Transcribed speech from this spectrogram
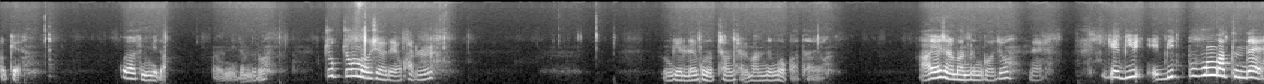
이렇게 꽂아줍니다. 한이 정도로 쭉쭉 넣으셔야 돼요 칼을. 이게 레고도 참 잘 만든 것 같아요. 아예 잘 만든 거죠? 네. 이게 밑, 밑 부분 같은데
